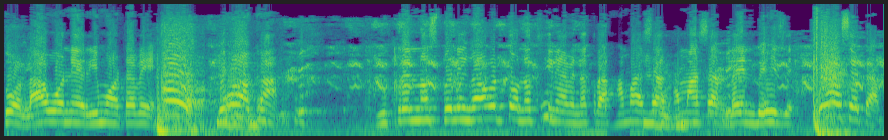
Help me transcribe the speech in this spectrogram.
તો લાવો ને રિમોટ હવે. યુક્રેન નો સ્પેલિંગ આવડતો નથી ને નકરા હમાસાર હમાસાર લઈને બેહી જાય. કેવા છે તામ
